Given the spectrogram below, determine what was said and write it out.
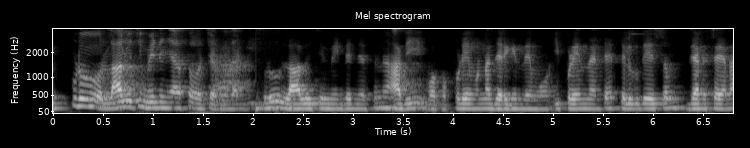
ఎప్పుడు లాలూచి మెయింటైన్ చేస్తూ వచ్చాడు కదా. ఇప్పుడు లాలూచి మెయింటైన్ చేస్తున్న అది ఒకప్పుడు ఏమన్నా జరిగిందేమో. ఇప్పుడు ఏంటంటే తెలుగుదేశం జనసేన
